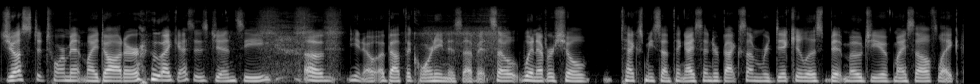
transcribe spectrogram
just to torment my daughter, who I guess is Gen Z, um, you know, about the corniness of it. So whenever she'll text me something, I send her back some ridiculous Bitmoji of myself, like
